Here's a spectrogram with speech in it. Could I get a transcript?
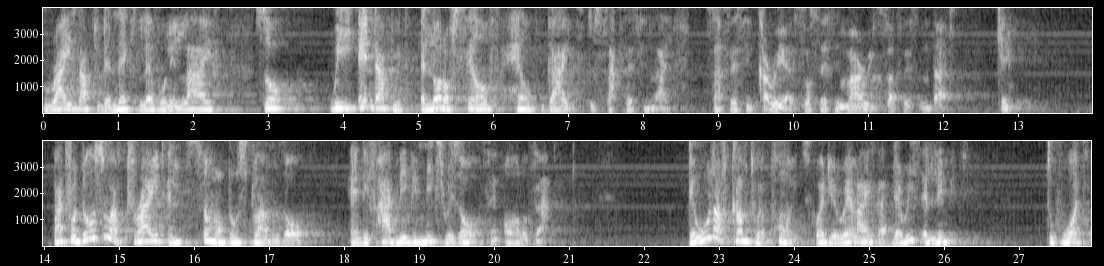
rise up to the next level in life. So we end up with a lot of self help guides to success in life, success in career, success in marriage, success in that. Okay. But for those who have tried some of those plans or and they've had maybe mixed results and all of that, they will have come to a point where they realize that there is a limit to what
